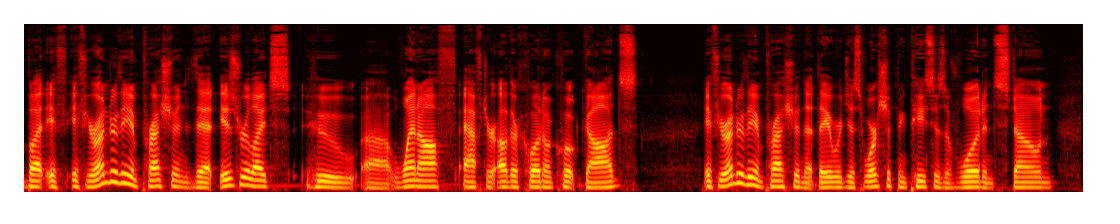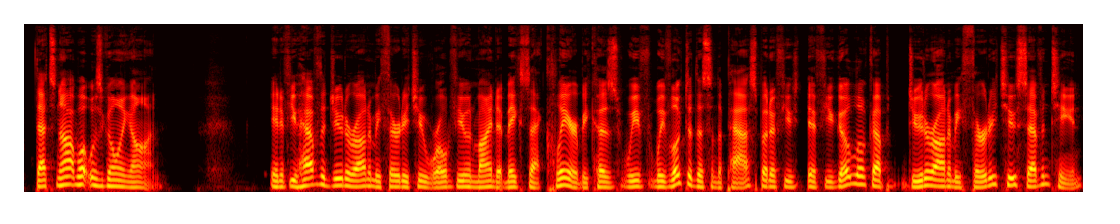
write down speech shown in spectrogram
but if, if you're under the impression that Israelites who uh, went off after other quote unquote gods, if you're under the impression that they were just worshiping pieces of wood and stone, that's not what was going on. And if you have the Deuteronomy 32 worldview in mind, it makes that clear because we've we've looked at this in the past. But if you if you go look up Deuteronomy 32 17,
